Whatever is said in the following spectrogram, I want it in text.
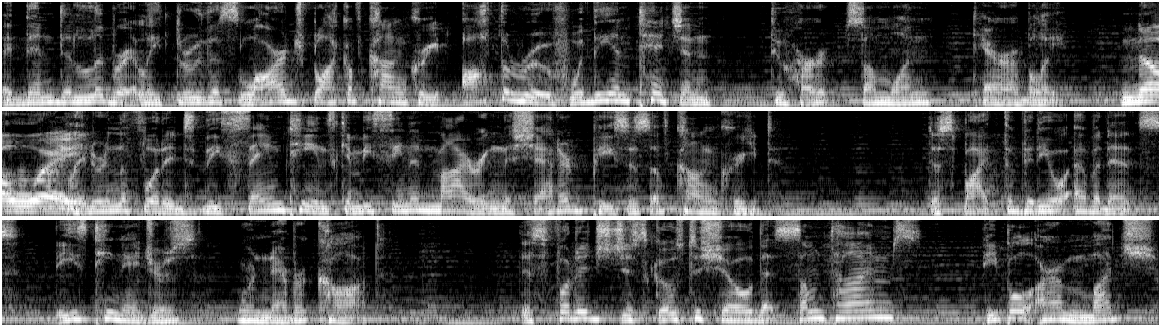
They then deliberately threw this large block of concrete off the roof with the intention to hurt someone terribly. No way. Later in the footage, these same teens can be seen admiring the shattered pieces of concrete. Despite the video evidence, these teenagers were never caught. This footage just goes to show that sometimes people are much,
